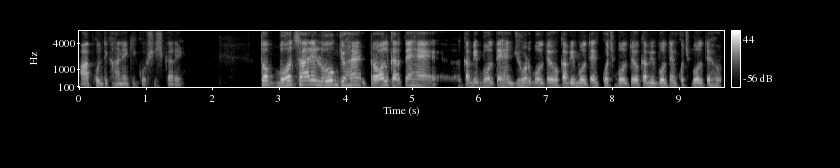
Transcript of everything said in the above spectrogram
आपको दिखाने की कोशिश करें। तो बहुत सारे लोग जो हैं, ट्रॉल करते हैं, कभी बोलते हैं झूठ बोलते हो, कभी बोलते हैं कुछ बोलते हो, कभी बोलते हैं कुछ बोलते हो।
